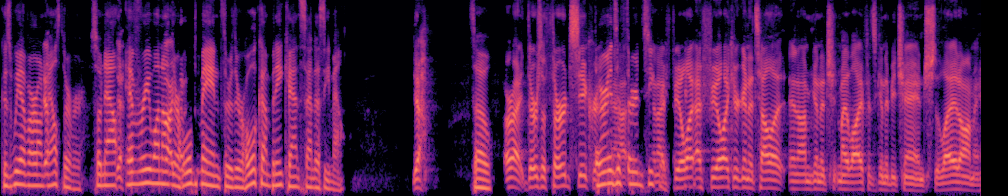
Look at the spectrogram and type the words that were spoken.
because we have our own Yeah. mail server. So now Yeah. everyone on their whole domain through their whole company can't send us email. Yeah. So All right. There's a third secret. there is a third And secret. I feel like I feel like you're going to tell it, and I'm going to ch- my life is going to be changed. So lay it on me.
